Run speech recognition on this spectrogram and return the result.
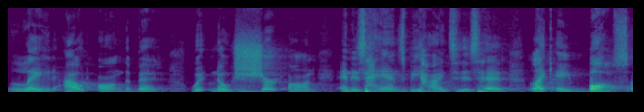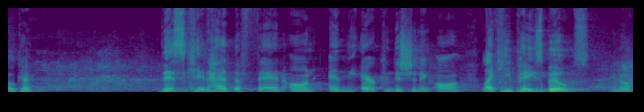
laid out on the bed with no shirt on and his hands behind his head like a boss, okay? this kid had the fan on and the air conditioning on, like he pays bills, you know?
